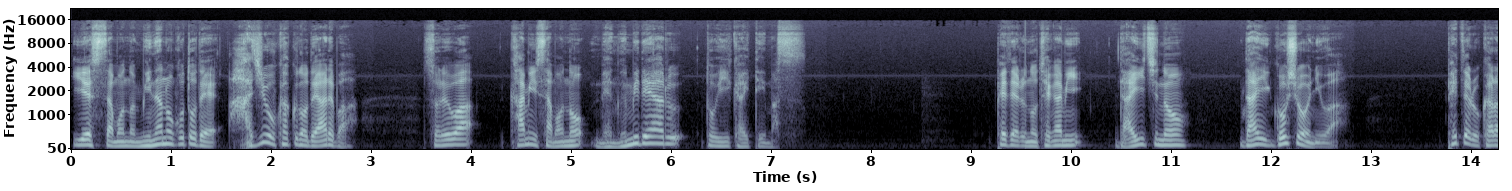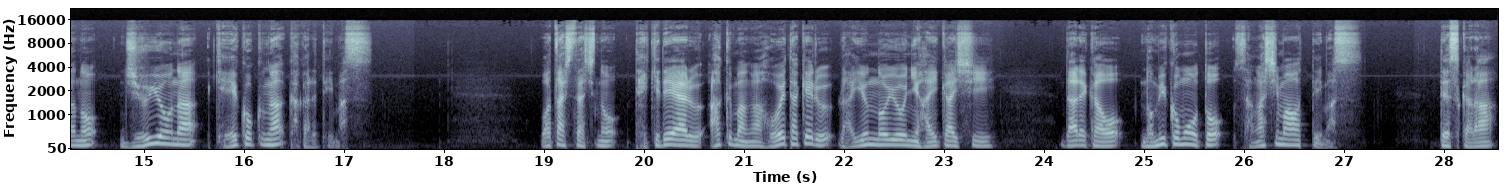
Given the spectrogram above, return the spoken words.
イエス様の皆のことで恥をかくのであればそれは神様の恵みであると言い換えています。ペテロの手紙第一の第5章にはペテロからの重要な警告が書かれています。私たちの敵である悪魔が吠えたけるライオンのように徘徊し誰かを飲み込もうと探し回っています。ですから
